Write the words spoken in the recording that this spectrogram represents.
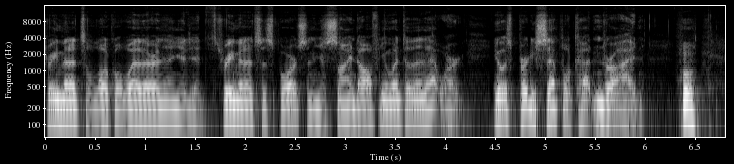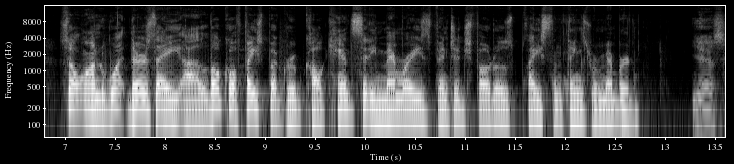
three minutes of local weather, and then you did three minutes of sports, and you signed off and you went to the network. It was pretty simple, cut and dried. Hmm. So on what there's a uh, local Facebook group called Kansas City Memories, Vintage Photos, Place and Things Remembered. Yes.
